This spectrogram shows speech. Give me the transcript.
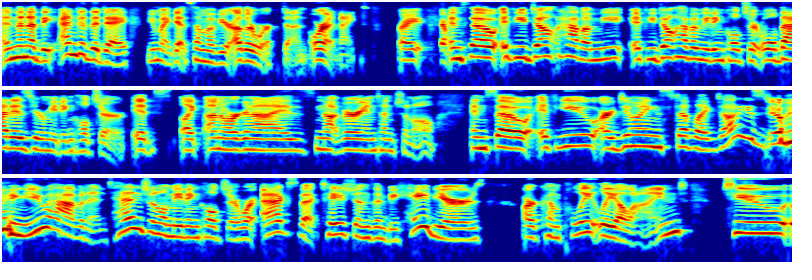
and then at the end of the day you might get some of your other work done or at night right? Yep. and so if you don't have a meet if you don't have a meeting culture well that is your meeting culture. It's like unorganized not very intentional and so if you are doing stuff like Johnny's doing you have an intentional meeting culture where expectations and behaviors are completely aligned to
